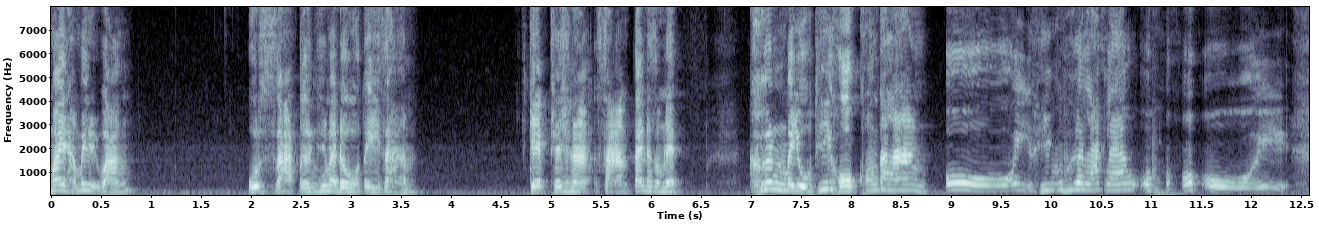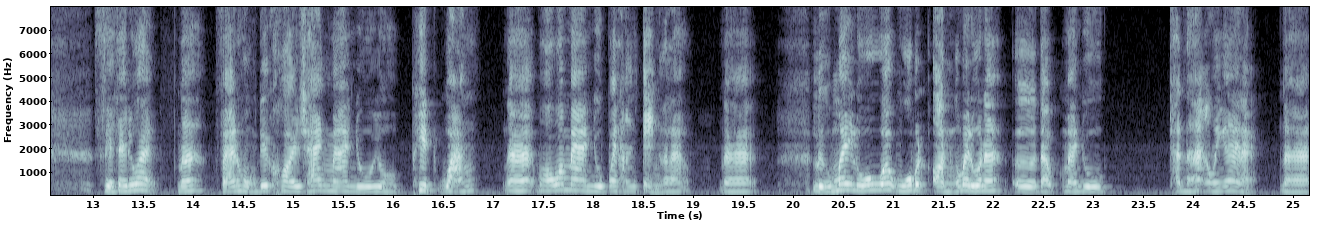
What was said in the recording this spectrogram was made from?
ไม่ทำให้ผิดหวัง อุตส่าห์ตื่นขึ้นมาดูตีสามเก็บชัยชนะสามแต้มสำเร็จ ขึ้นมาอยู่ที่หกของตาราง โอ้ยทิ้งเพื่อนรักแล้ว โอ้ยเสียใจด้วยนะ แฟนหงส์ที่คอยแช่งแมนยูอยู่ ผิดหวังนะฮะเพราะว่าแมนยูไปทางเก่งซะแล้วนะฮะ หรือไม่รู้ว่าวูมันอ่อนก็ไม่รู้นะ เออ แต่แมนยูชนะเอาง่ายๆแหละนะฮะ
